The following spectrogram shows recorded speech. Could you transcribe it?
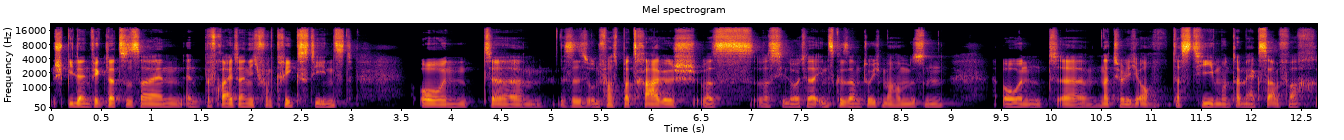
Spieleentwickler zu sein, befreit er nicht vom Kriegsdienst. Und ähm, es ist unfassbar tragisch, was, was die Leute da insgesamt durchmachen müssen. Und äh, natürlich auch das Team. Und da merkst du einfach,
